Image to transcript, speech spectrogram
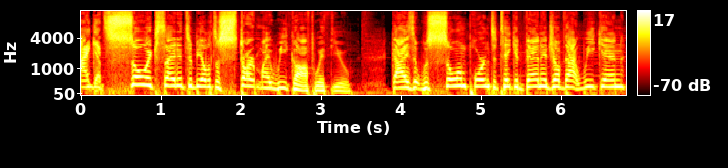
I get so excited to be able to start my week off with you. Guys, it was so important to take advantage of that weekend.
